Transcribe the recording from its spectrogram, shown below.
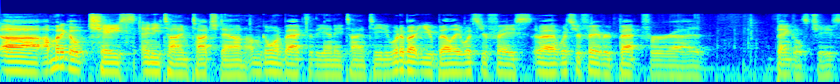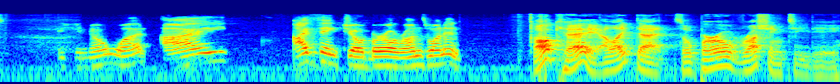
Uh, I'm gonna go Chase anytime touchdown. I'm going back to the anytime TD. What about you, Billy? What's your face? Uh, what's your favorite bet for uh, Bengals Chiefs? You know what? I I think Joe Burrow runs one in. Okay, I like that. So Burrow rushing TD.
